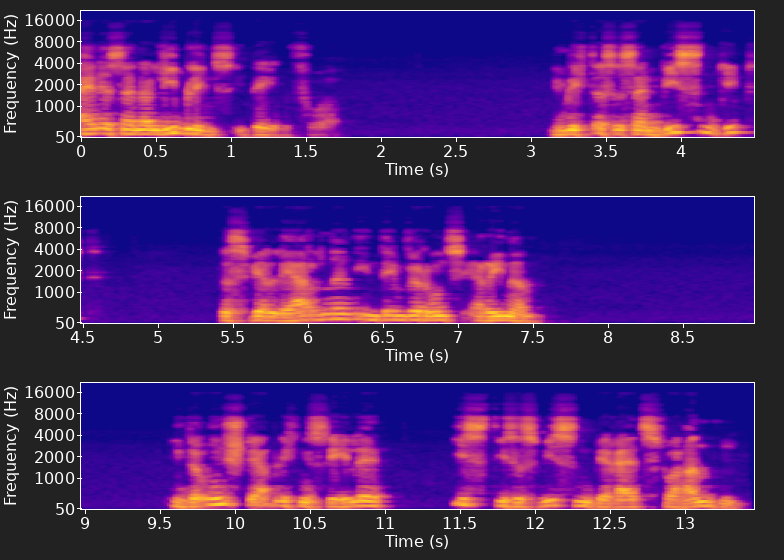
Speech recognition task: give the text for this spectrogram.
eine seiner Lieblingsideen vor, nämlich dass es ein Wissen gibt, das wir lernen, indem wir uns erinnern. In der unsterblichen Seele ist dieses Wissen bereits vorhanden.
